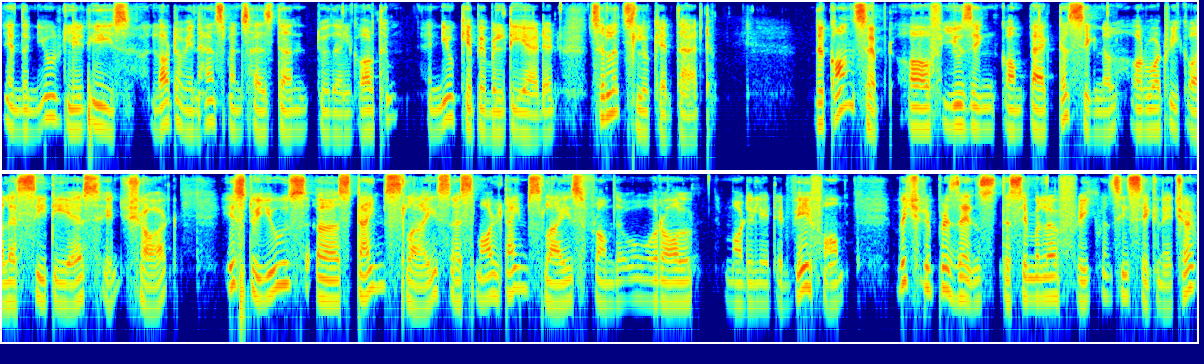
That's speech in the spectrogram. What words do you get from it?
in the new release, a lot of enhancements has done to the algorithm a new capability added. So let's look at that. The concept of using compact test signal or what we call as CTS in short is to use a time slice, a small time slice from the overall modulated waveform which represents the similar frequency signature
